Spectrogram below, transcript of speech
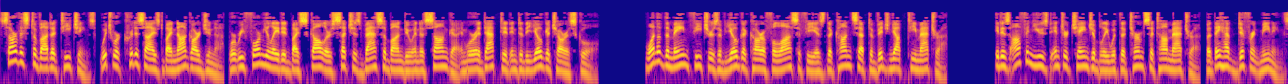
Sarvastivada teachings, which were criticized by Nagarjuna, were reformulated by scholars such as Vasubandhu and Asanga and were adapted into the Yogacara school. One of the main features of Yogacara philosophy is the concept of Vijñapti matra. It is often used interchangeably with the term Sata matra, but they have different meanings.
